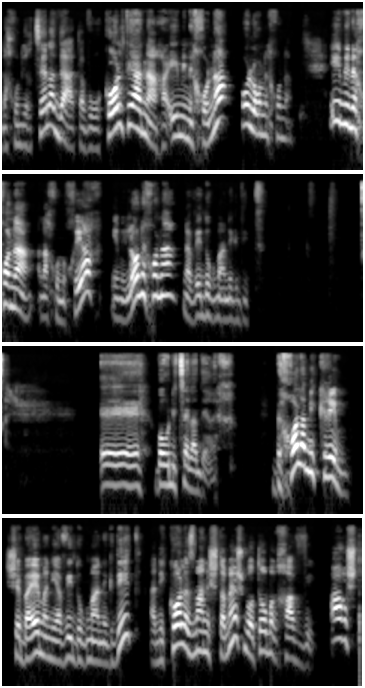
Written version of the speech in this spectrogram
אנחנו נרצה לדעת עבור כל טענה האם היא נכונה או לא נכונה. אם היא נכונה אנחנו נוכיח, אם היא לא נכונה נביא דוגמה נגדית. אה, בואו נצא לדרך. בכל המקרים שבהם אני אביא דוגמה נגדית, אני כל הזמן אשתמש באותו מרחב V, R2.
